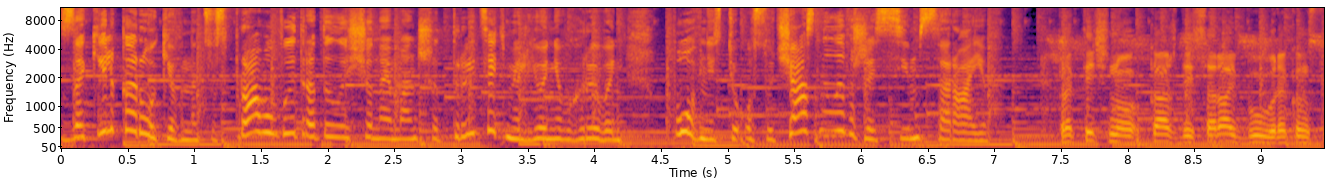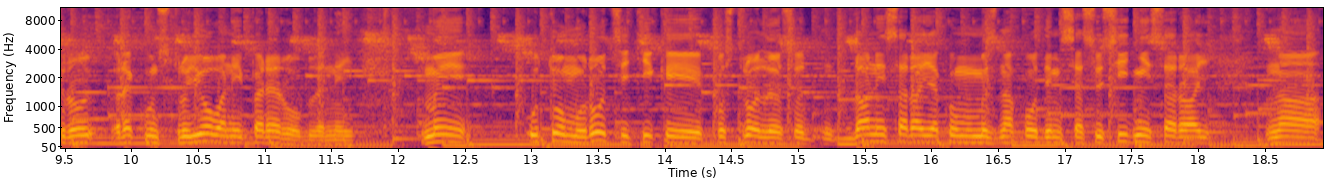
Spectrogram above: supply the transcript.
За кілька років на цю справу витратили щонайменше 30 мільйонів гривень. Повністю осучаснили вже сім сараїв. Практично кожен сарай був реконстру... реконструйований, перероблений. Ми у тому році тільки построїли даний сарай, в якому ми знаходимося, сусідній сарай на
